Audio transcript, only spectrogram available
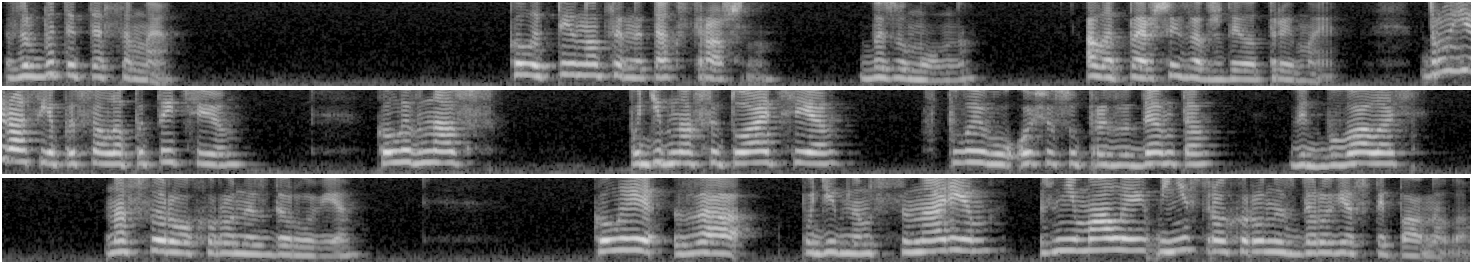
зробити те саме. Колективно це не так страшно, безумовно. Але перший завжди отримає. Другий раз я писала петицію, коли в нас подібна ситуація впливу Офісу президента відбувалась на сферу охорони здоров'я. Коли за подібним сценарієм знімали міністра охорони здоров'я Степанова.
